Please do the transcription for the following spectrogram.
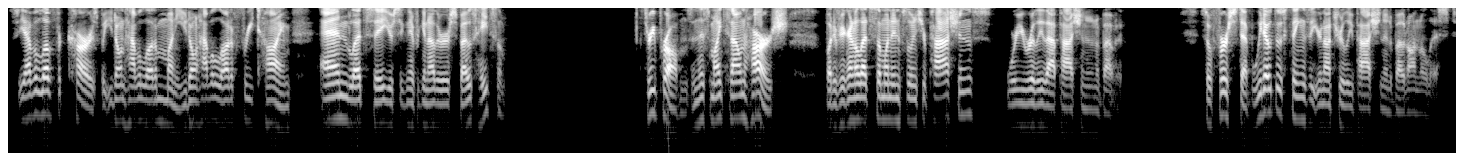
So you have a love for cars, but you don't have a lot of money. You don't have a lot of free time. And let's say your significant other or spouse hates them. Three problems, and this might sound harsh, but if you're going to let someone influence your passions, were you really that passionate about it? So, first step, weed out those things that you're not truly passionate about on the list.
